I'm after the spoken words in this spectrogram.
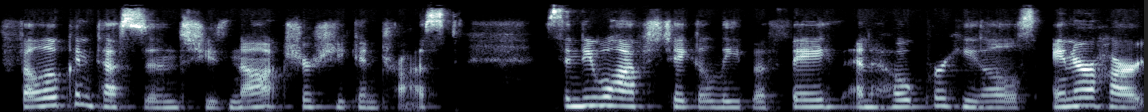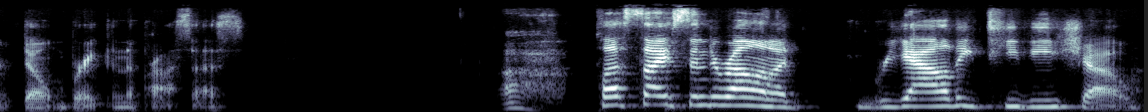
fellow contestants she's not sure she can trust, Cindy will have to take a leap of faith and hope her heels and her heart don't break in the process. Oh. Plus size Cinderella on a reality TV show.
